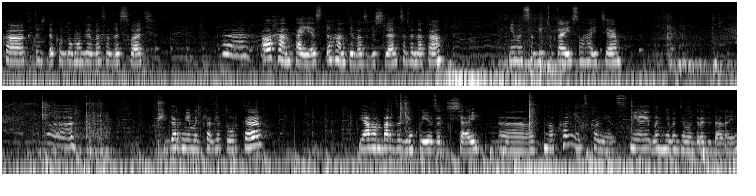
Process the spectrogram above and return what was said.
ko ktoś, do kogo mogę was odesłać? E, o, Hanta jest. Do Hanty was wyślę. Co wy na to? Weźmiemy sobie tutaj, słuchajcie. E, przygarniemy klawiaturkę. Ja Wam bardzo dziękuję za dzisiaj. E, no koniec, koniec. Nie, jednak nie będziemy grać dalej.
